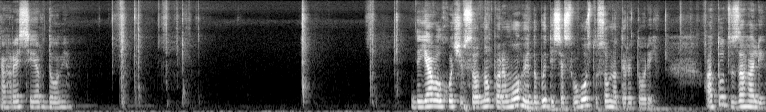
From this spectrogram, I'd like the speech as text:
Агресія в домі. Диявол хоче все одно перемоги і добитися свого стосовно територій. А тут взагалі.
